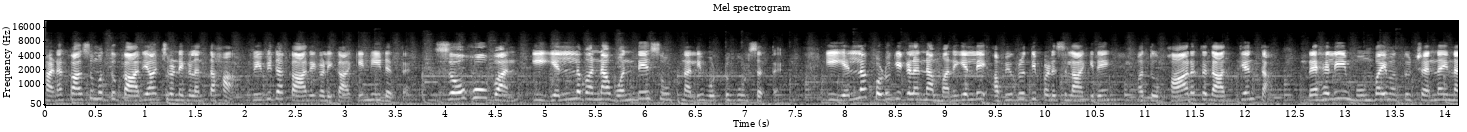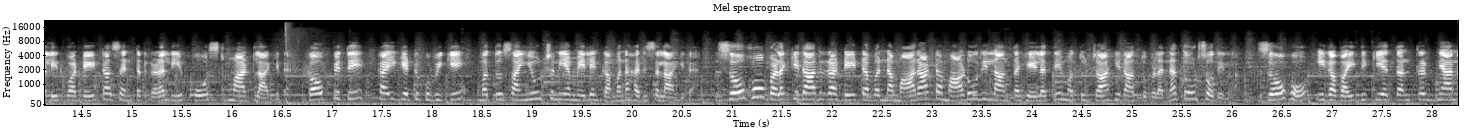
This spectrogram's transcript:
ಹಣಕಾಸು ಮತ್ತು ಕಾರ್ಯಾಚರಣೆಗಳಂತಹ ವಿವಿಧ ಕಾರ್ಯಗಳಿಗಾಗಿ ನೀಡುತ್ತೆ. ಝೋಹೋ ಒನ್ ಈ ಎಲ್ಲವನ್ನ ಒಂದೇ ಸೂಟ್ನಲ್ಲಿ ಒಟ್ಟುಗೂಡಿಸುತ್ತೆ. ಈ ಎಲ್ಲ ಕೊಡುಗೆಗಳನ್ನ ಮನೆಯಲ್ಲೇ ಅಭಿವೃದ್ಧಿಪಡಿಸಲಾಗಿದೆ ಮತ್ತು ಭಾರತದಾದ್ಯಂತ ದೆಹಲಿ, ಮುಂಬೈ ಮತ್ತು ಚೆನ್ನೈನಲ್ಲಿರುವ ಡೇಟಾ ಸೆಂಟರ್ಗಳಲ್ಲಿ ಪೋಸ್ಟ್ ಮಾಡಲಾಗಿದೆ. ಗೌಪ್ಯತೆ, ಕೈಗೆಟುಕುವಿಕೆ ಮತ್ತು ಸಂಯೋಜನೆಯ ಮೇಲೆ ಗಮನ ಹರಿಸಲಾಗಿದೆ. ಝೋಹೋ ಬಳಕೆದಾರರ ಡೇಟಾವನ್ನ ಮಾರಾಟ ಮಾಡೋದಿಲ್ಲ ಅಂತ ಹೇಳತ್ತೆ ಮತ್ತು ಜಾಹೀರಾತುಗಳನ್ನ ತೋರಿಸೋದಿಲ್ಲ. ಝೋಹೋ ಈಗ ವೈದ್ಯಕೀಯ ತಂತ್ರಜ್ಞಾನ,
